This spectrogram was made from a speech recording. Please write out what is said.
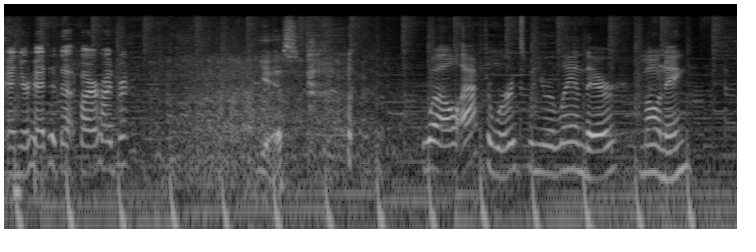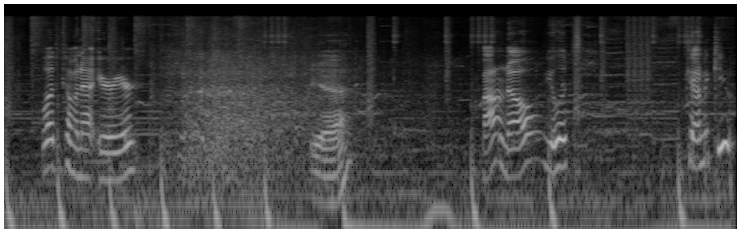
and your head hit that fire hydrant? Yes. Well, afterwards, when you were laying there moaning, blood coming out your ear, Yeah? I don't know, you looked kind of cute.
